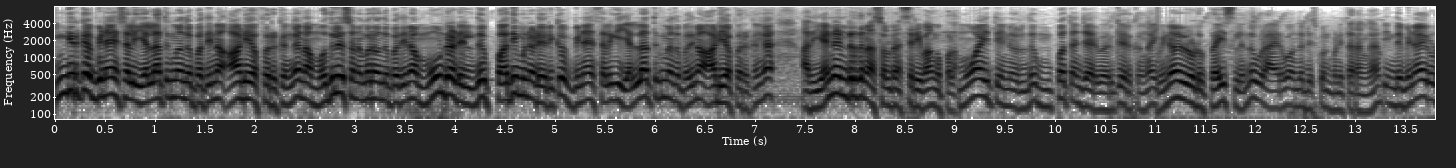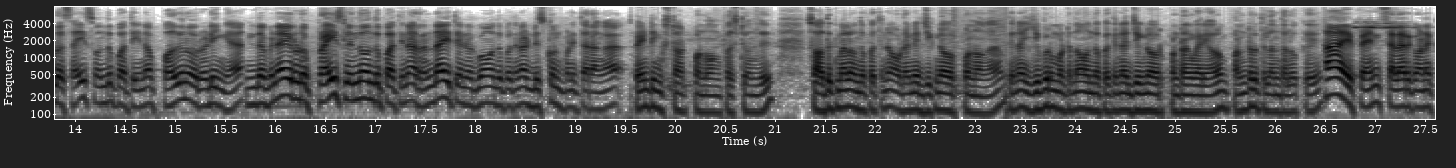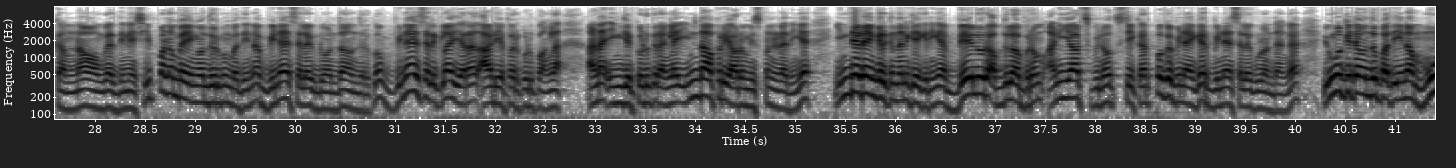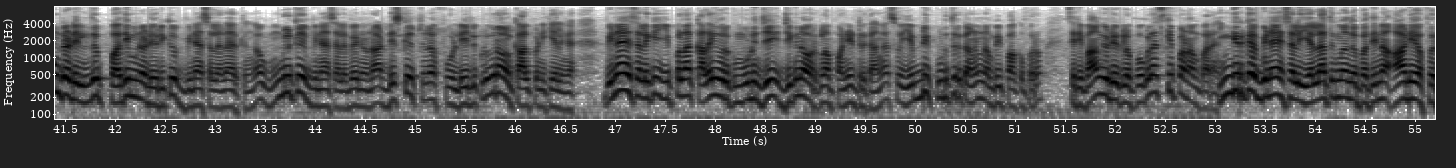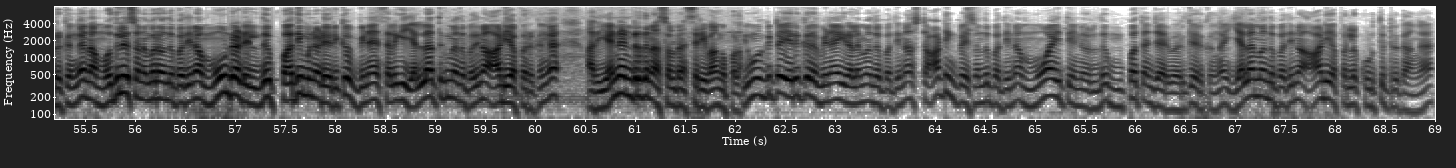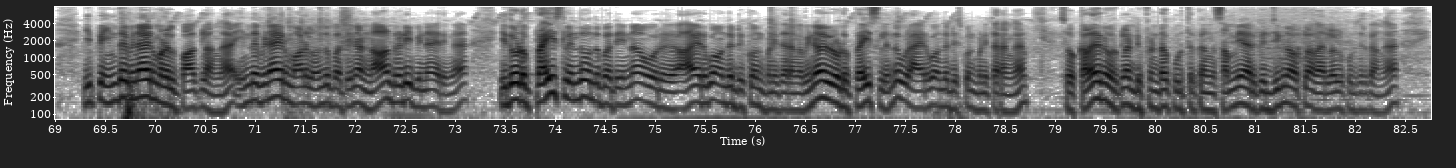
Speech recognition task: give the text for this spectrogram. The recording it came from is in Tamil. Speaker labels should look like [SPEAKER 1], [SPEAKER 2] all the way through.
[SPEAKER 1] இங்கே இருக்க விநாயகர் சிலை எல்லாத்துக்குமே வந்து பார்த்தீங்கன்னா ஆடி ஆஃபர் இருக்குங்க நான் முதலே சொன்ன மாதிரி வந்து பார்த்தீங்கன்னா மூன்று அடியிலிருந்து பதிமூணு அடி வரைக்கும் விநாயகர் சிலைக்கு எல்லாத்துக்குமே வந்து பார்த்தீங்கன்னா ஆடி ஆஃபர் இருக்குங்க அது என்னன்றது நான் சொல்கிறேன் சரி வாங்க போகலாம் மூவாயிரத்தி ஐநூறுலேருந்து முப்பத்தஞ்சாயிரம் வரைக்கும் இருக்குங்க விநாயகரோட ப்ரைஸ்லேருந்து ஒரு ஆயிரம் வந்து டிஸ்கவுண்ட் பண்ணி தராங்க இந்த விநாயகரோட சைஸ் வந்து பார்த்தீங்கன்னா பதினோரு அடிங்க இந்த விநாயகரோட ப்ரைஸ்லேருந்து வந்து பார்த்தீங்கன்னா ரெண்டாயிரத்தி ஐநூறுரூபா வந்து பார்த்தீங்கன்னா டிஸ்கவுண்ட் பண்ணி தராங்க பெயிண்டிங் ஸ்டார்ட் பண்ணுவாங்க ஃபஸ்ட்டு வந்து ஸோ அதுக்கு மேலே வந்து பார்த்தீங்கன்னா உடனே ஜிக்னா ஒர்க் பண்ணுவாங்க பார்த்தீங்கன்னா இவர் மட்டும் தான் வந்து பார்த்தீங்கன்னா ஜிக்னா ஒர்க் பண்ணுறாங்க வேறு யாரும் பண்ணுறதுல அந்த அளவுக்கு ஹாய் ஃப்ரெண்ட்ஸ் எல்லாருக்கும் வணக்கம் நான் உங்கள் தினேஷ் இப்போ நம்ம எங்கே வந்திருக்கும் பார்த்தீங்கன்னா விநாயக செலக்ட் ஒன் தான் வந்திருக்கும் விநாயக செலக்ட்லாம் யாராவது ஆடி ஆஃபர் கொடுப்பாங்களா ஆனால் இங்கே கொடுக்குறாங்களே இந்த ஆஃபர் யாரும் மிஸ் பண்ணிடாதீங்க இந்த இடம் எங்கே இருக்குதுன்னு கேட்குறீங்க வேலூர் அப்துல்லாபுரம் அனியார்ஸ் வினோத் ஸ்ரீ கற்பக விநாயகர் விநாயக செலக்ட் வந்தாங்க கிட்ட வந்து பார்த்தீங்கன்னா மூன்றடியிலிருந்து பதிமூணு அடி வரைக்கும் விநாயக செலலாம் இருக்குங்க உங்களுக்கு விநாயக செலவு வேணும்னா டிஸ்கிரிப்ஷனில் ஃபுல் டீல் கொடுக்குறோம் கால் பண்ணி கேளுங்க விநாயக சிலைக்கு இப்போலாம் கலை ஒர்க் முடிஞ்சு ஜிக்னா ஒர்க்லாம் பண்ணிட்டு இருக்காங்க ஸோ எப்படி கொடுத்துருக்காங்கன்னு நம்ம பார்க்க போகிறோம் சரி வாங்க வீடியோக்குள்ள போகல ஸ்கிப் பண்ணாமல் போகிறேன் இங்கே இருக்க விநாயக சிலை எல்லாத்துக்குமே வந்து பார்த்தீங்கன்னா ஆடி ஆஃபர் இருக்குங்க நான் முதல்ல சொன்ன மாதிரி வந்து பார்த்தீங்கன்னா மூன்றடியிலிருந்து பதிமூணு அடி வரைக்கும் விநாயக சிலைக்கு எல்லாத்துக்குமே வந்து பார்த்தீங்கன்னா ஆடி ரெடியாக இருக்குங்க அது என்னன்றது நான் சொல்கிறேன் சரி வாங்க போகலாம் இவங்ககிட்ட இருக்கிற விநாயகர் எல்லாமே வந்து பார்த்தீங்கன்னா ஸ்டார்டிங் ப்ரைஸ் வந்து பார்த்தீங்கன்னா மூவாயிரத்தி ஐநூறுலேருந்து முப்பத்தஞ்சாயிரம் வரைக்கும் இருக்குங்க எல்லாமே வந்து பார்த்தீங்கன்னா ஆடி ஆஃபரில் கொடுத்துட்ருக்காங்க இப்போ இந்த விநாயகர் மாடல் பார்க்கலாங்க இந்த விநாயகர் மாடல் வந்து பார்த்தீங்கன்னா ரெடி விநாயகருங்க இதோட ப்ரைஸ்லேருந்து வந்து பார்த்தீங்கன்னா ஒரு ஆயிரரூபா வந்து டிஸ்கவுண்ட் பண்ணி தராங்க விநாயகரோட ப்ரைஸ்லேருந்து ஒரு ஆயிரரூபா வந்து டிஸ்கவுண்ட் பண்ணி தராங்க ஸோ கலர் ஒர்க்லாம் டிஃப்ரெண்ட்டாக கொடுத்துருக்காங்க செம்மையாக இருக்குது ஜிகினா ஒர்க்லாம் வேறு லெவலில் கொடுத்துருக்காங்க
